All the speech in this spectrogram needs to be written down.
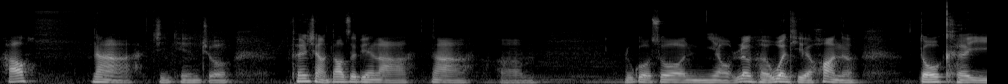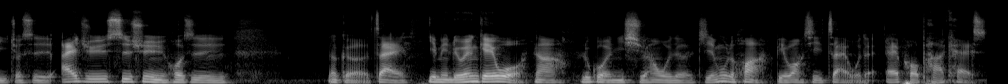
好，那今天就分享到这边啦。那嗯。如果说你有任何问题的话呢，都可以就是 IG 私讯或是那个在页面留言给我。那如果你喜欢我的节目的话，别忘记在我的 Apple Podcast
